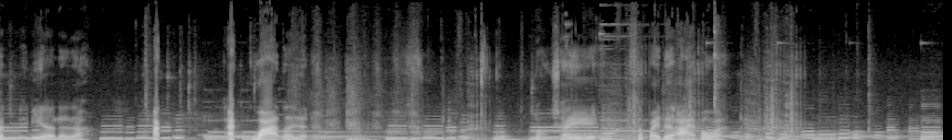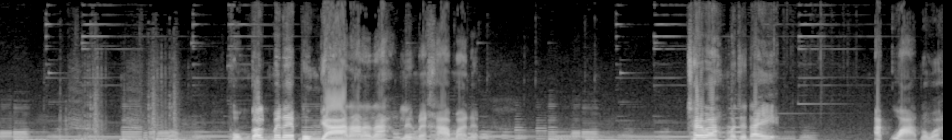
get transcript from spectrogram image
มันไอ้นี่อะไร นะอักอักวาดอะไรเนี่ยต้องใช้สไปเดอร์อายเปล่าวะลองผมก็ไม่ได้ปรุงยานานแล้วนะ เล่นไมค้ามาเนี่ย ใช่ปะมันจะได้อักวาดปะวะ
